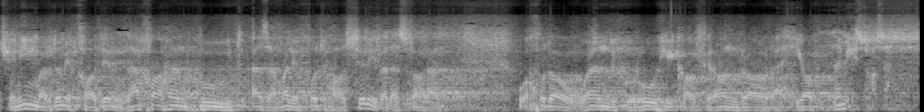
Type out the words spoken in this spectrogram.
چنین مردم قادر نخواهند بود از عمل خود حاصلی به دست آرند. و خداوند گروه کافران را رهیاب نمی سازد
